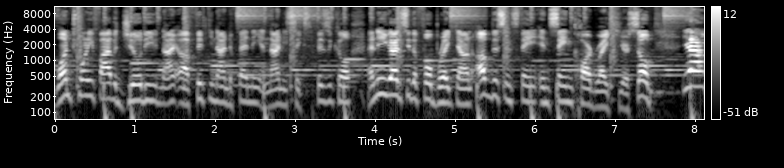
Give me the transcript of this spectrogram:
125 agility nine, uh, 59 defending and 96 physical and then you guys see the full breakdown of this insane insane card right here so yeah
